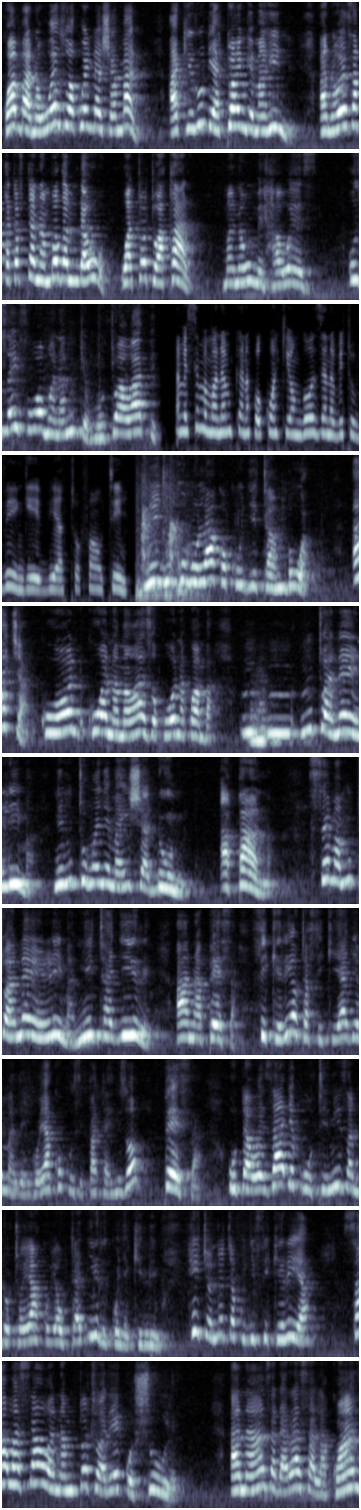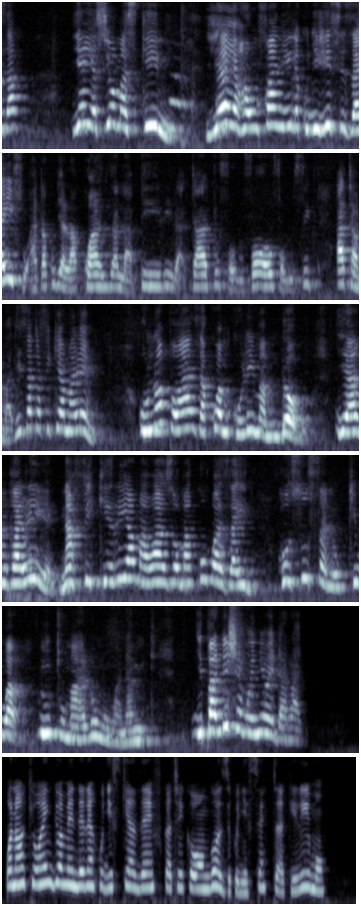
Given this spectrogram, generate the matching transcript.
kwamba ana uwezo wa kwenda shambani, akirudi atwange mahindi, anaweza akatafuta na mboga muda huo, watoto akala. Mwanaume hawezi. Udhaifu huo mwanamke umeutoa wapi? Amesema mwanamke anapokuwa kiongozi ana vitu vingi vya tofauti. Ni jukumu lako kujitambua. Acha kuon, kuwa na mawazo kuona kwamba mtu anayelima ni mtu mwenye maisha duni. Hapana, sema mtu anayelima ni tajiri, ana pesa. Fikiria utafikiaje malengo yako kuzipata hizo pesa. Utawezaje kutimiza ndoto yako ya utajiri kwenye kilimo? Hicho ndio cha kujifikiria, sawa sawa na mtoto aliyeko shule, anaanza darasa la kwanza. Yeye sio maskini, yeye haumfanyi ile kujihisi dhaifu. Atakuja la kwanza, la pili, la tatu, form 4, form 6, atamaliza, atafikia malengo. Unapoanza kuwa mkulima mdogo, jiangalie na fikiria mawazo makubwa zaidi, hususan ukiwa mtu maalumu, mwanamke jipandishe mwenyewe daraja. Wanawake wengi wameendelea kujisikia dhaifu katika uongozi kwenye sekta ya kilimo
